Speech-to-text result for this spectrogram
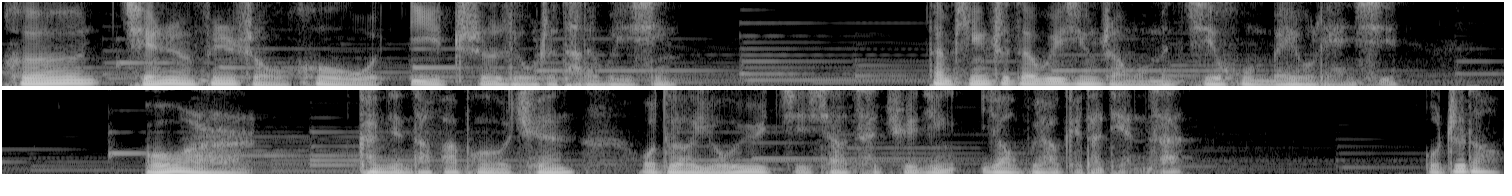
和前任分手后，我一直留着他的微信，但平时在微信上我们几乎没有联系。偶尔看见他发朋友圈，我都要犹豫几下才决定要不要给他点赞。我知道，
